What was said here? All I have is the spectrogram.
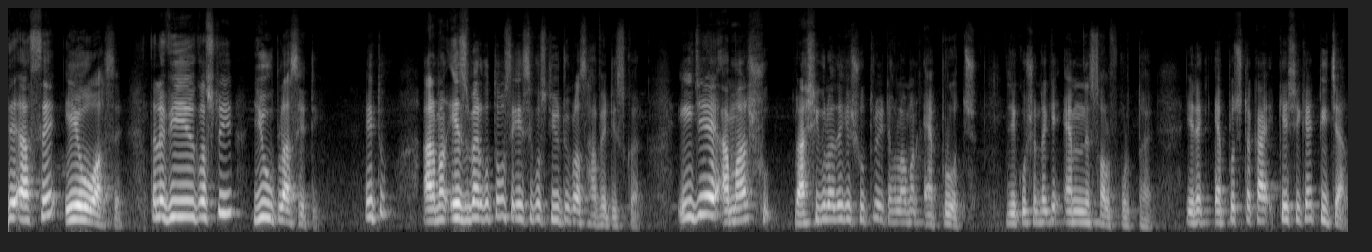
দে আছে এও আছে। তাহলে V equals to U plus A T এই তো? আর আমার এস বের করতে বলছে S equals U T plus half A T square এই যে আমার রাশিগুলো দেখে সূত্র, এটা হলো আমার অ্যাপ্রোচ যে কোশ্চেনটাকে এমনে সলভ করতে হয়। এটা অ্যাপ্রোচটা কে শেখায়? টিচার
